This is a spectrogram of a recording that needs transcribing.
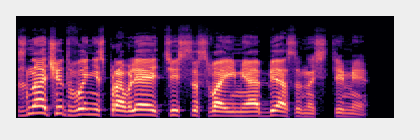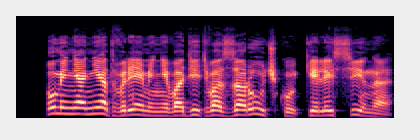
значит, вы не справляетесь со своими обязанностями. У меня нет времени водить вас за ручку, Келесина.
